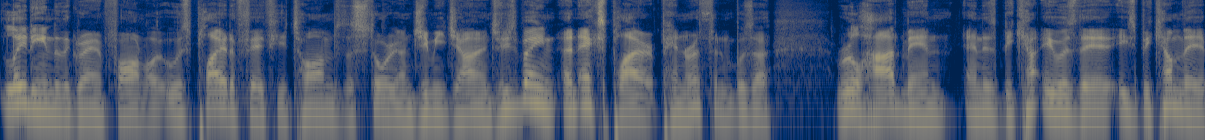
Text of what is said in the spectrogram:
leading into the grand final? It was played a fair few times. The story on Jimmy Jones, who's been an ex-player at Penrith and was a real hard man, and has become he was their he's become their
